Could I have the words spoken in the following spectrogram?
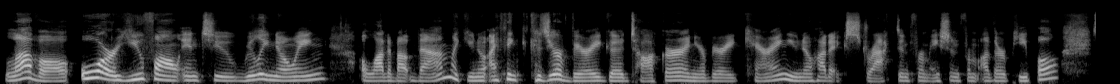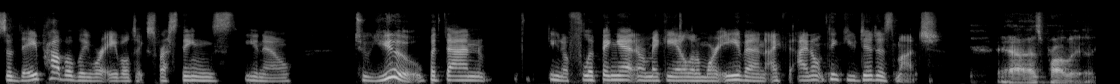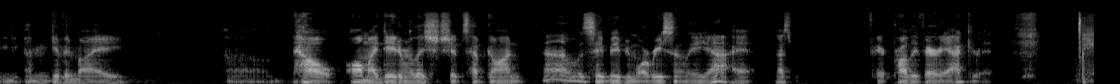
level or you fall into really knowing a lot about them like you know i think because you're a very good talker and you're very caring you know how to extract information from other people so they probably were able to express things you know to you but then you know flipping it or making it a little more even i th- i don't think you did as much Yeah, that's probably um, given my uh, how all my dating relationships have gone. uh, I would say maybe more recently. Yeah, I, that's probably very accurate.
